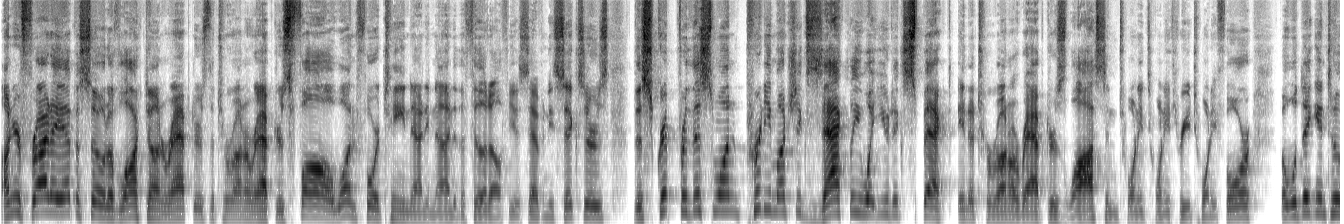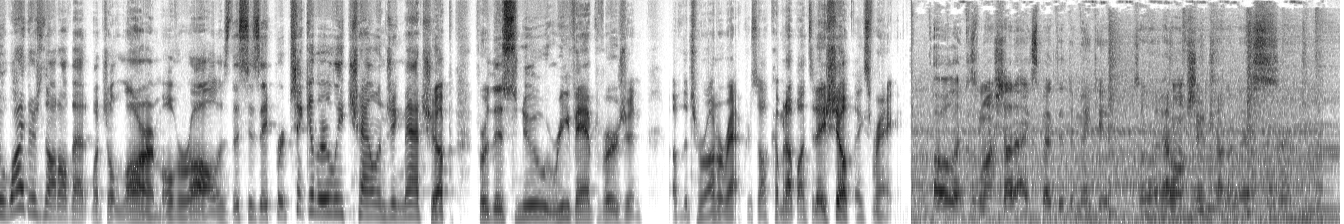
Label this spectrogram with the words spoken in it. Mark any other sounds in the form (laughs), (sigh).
On your Friday episode of Locked On Raptors, the Toronto Raptors fall 114.99 to the Philadelphia 76ers. The script for this one, pretty much exactly what you'd expect in a Toronto Raptors loss in 2023-24, but we'll dig into why there's not all that much alarm overall, as this is a particularly challenging matchup for this new revamped version of the Toronto Raptors. All coming up on today's show. Thanks for hanging. Oh, like, because when I shot, I expected to make it. So, like, I don't shoot trying to miss.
